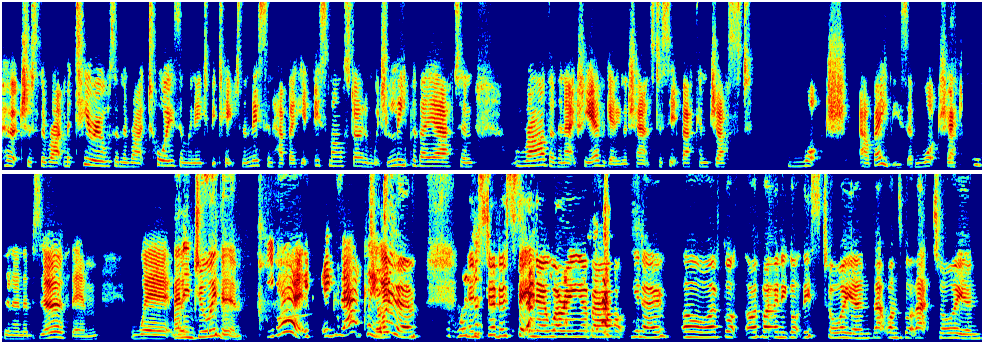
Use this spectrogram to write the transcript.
purchase the right materials and the right toys and we need to be teaching them this and have they hit this milestone and which leap are they at? And rather than actually ever getting the chance to sit back and just watch our babies and watch our children and observe them where and enjoy them. Yeah exactly. Enjoy them. instead just... of sitting there worrying about you know oh i've got i've only got this toy and that one's got that toy and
